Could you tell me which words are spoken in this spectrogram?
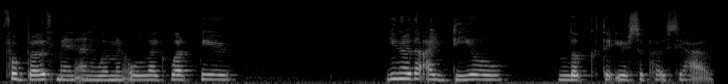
for both men and women or like what we're you know the ideal look that you're supposed to have.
